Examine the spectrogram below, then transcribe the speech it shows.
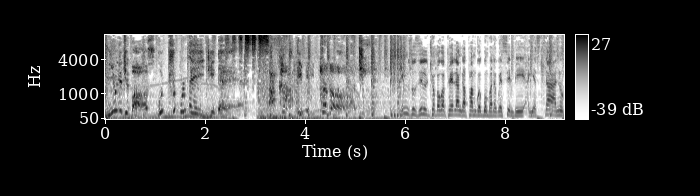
community bus ku-triple ads akha imiphakathi imzuzu ilithoba kwaphela ngaphambi kokubumbana kwesimbi yesihlanu.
